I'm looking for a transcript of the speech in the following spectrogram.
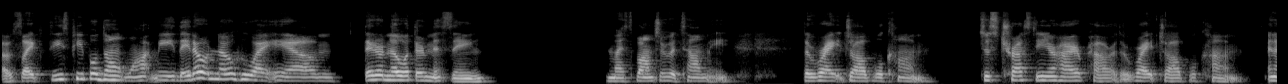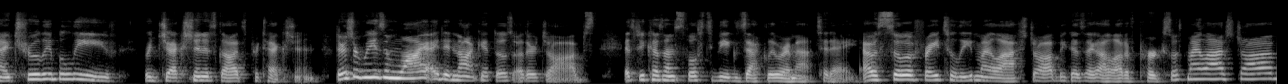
I was like, these people don't want me. They don't know who I am. They don't know what they're missing. My sponsor would tell me, the right job will come. Just trust in your higher power. The right job will come. And I truly believe Rejection is God's protection. There's a reason why I did not get those other jobs. It's because I'm supposed to be exactly where I'm at today. I was so afraid to leave my last job because I got a lot of perks with my last job.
